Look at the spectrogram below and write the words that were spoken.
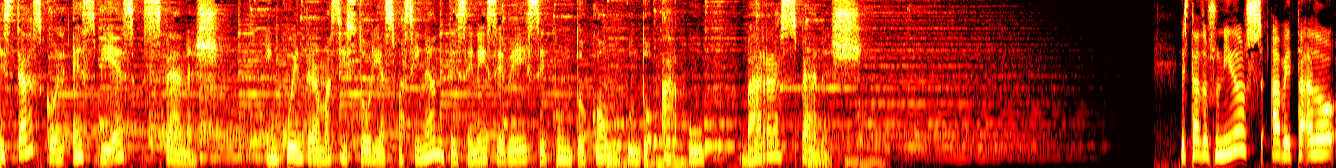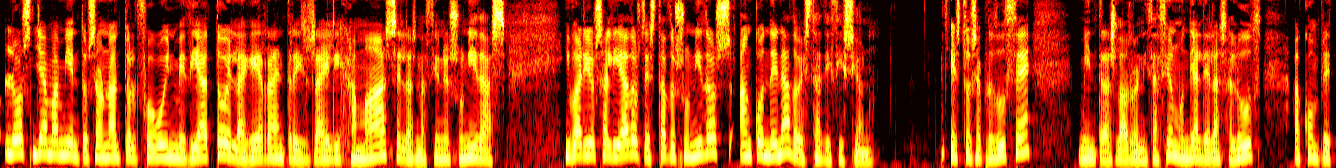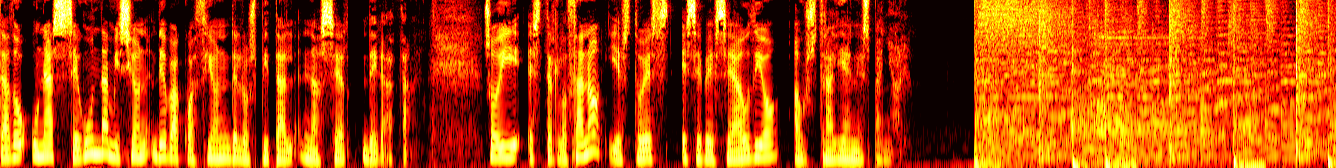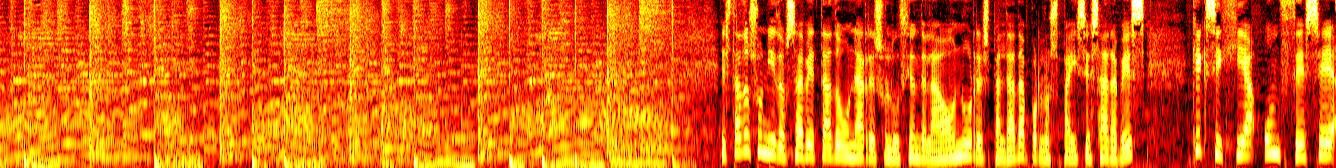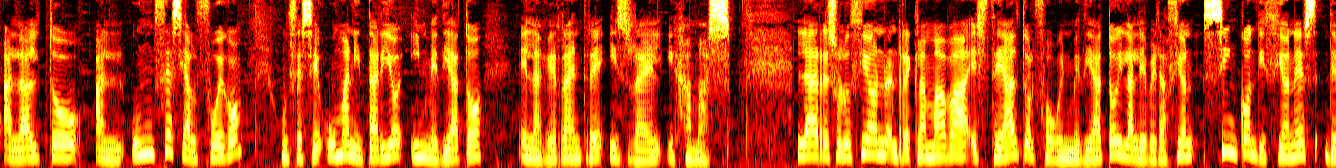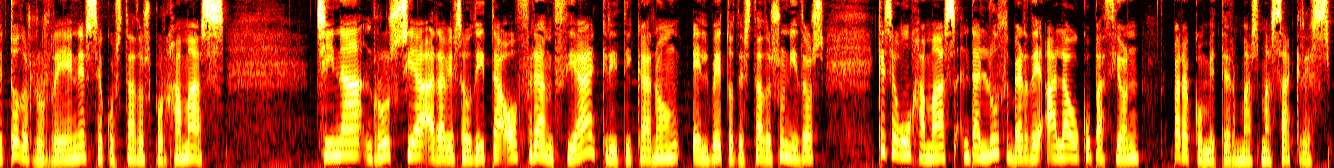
Estás con SBS Spanish. Encuentra más historias fascinantes en sbs.com.au barra Spanish. Estados Unidos ha vetado los llamamientos a un alto el fuego inmediato en la guerra entre Israel y Hamas en las Naciones Unidas. Y varios aliados de Estados Unidos han condenado esta decisión. Esto se produce mientras la Organización Mundial de la Salud ha completado una segunda misión de evacuación del Hospital Nasser de Gaza. Soy Esther Lozano y esto es SBS Audio Australia en Español. Estados Unidos ha vetado una resolución de la ONU respaldada por los países árabes que exigía un cese al alto, un cese al fuego, un cese humanitario inmediato en la guerra entre Israel y Hamas. La resolución reclamaba este alto el fuego inmediato y la liberación sin condiciones de todos los rehenes secuestrados por Hamas. China, Rusia, Arabia Saudita o Francia criticaron el veto de Estados Unidos, que según Hamas da luz verde a la ocupación para cometer más masacres.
